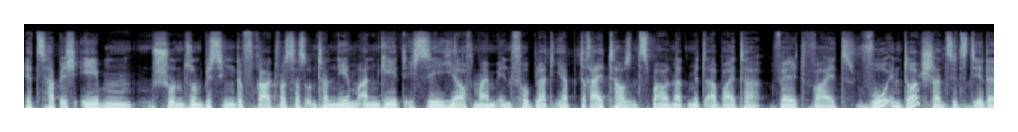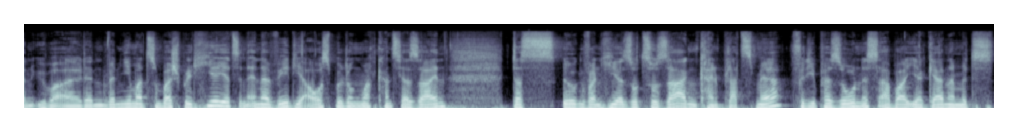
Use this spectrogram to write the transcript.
Jetzt habe ich eben schon so ein bisschen gefragt, was das Unternehmen angeht. Ich sehe hier auf meinem Infoblatt, ihr habt 3200 Mitarbeiter weltweit. Wo in Deutschland sitzt ihr denn überall? Denn wenn jemand zum Beispiel hier jetzt in NRW die Ausbildung macht, kann es ja sein, dass irgendwann hier sozusagen kein Platz mehr für die Person ist, aber ihr gerne mit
